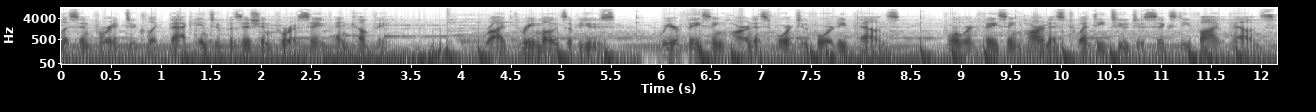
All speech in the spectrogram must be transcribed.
listen for it to click back into position for a safe and comfy. Ride 3 modes of use rear facing harness 4 to 40 pounds, forward facing harness 22 to 65 pounds,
